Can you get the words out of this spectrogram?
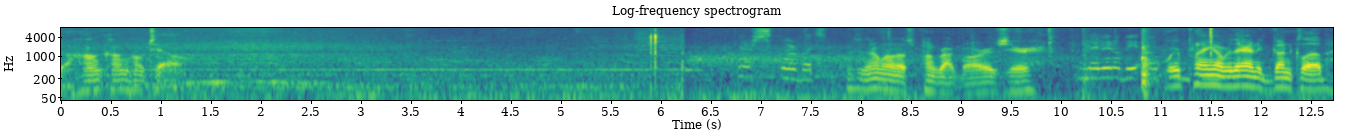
the Hong Kong Hotel. There's scoreboards. This is another one of those punk rock bars here. Maybe it'll be open. We're playing over there in the gun club.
